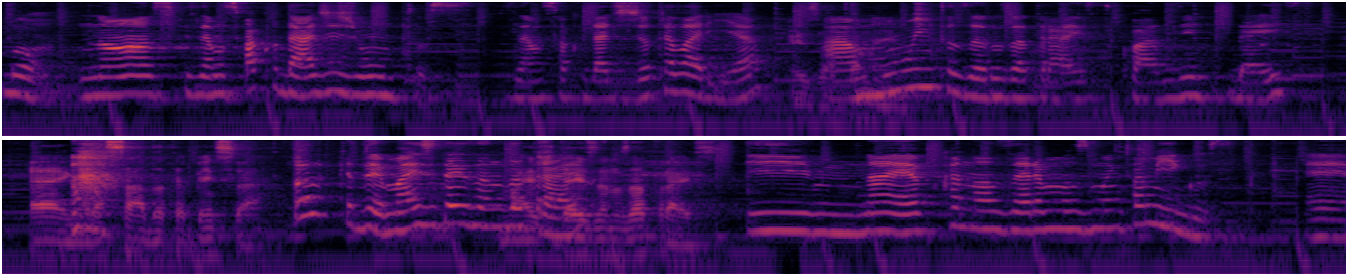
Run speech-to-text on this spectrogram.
Bom, nós fizemos faculdade juntos. Fizemos faculdade de hotelaria Exatamente. há muitos anos atrás, quase 10. É engraçado até pensar. Ah, quer dizer, mais de 10 anos mais atrás. Mais de 10 anos atrás. E na época nós éramos muito amigos. É,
